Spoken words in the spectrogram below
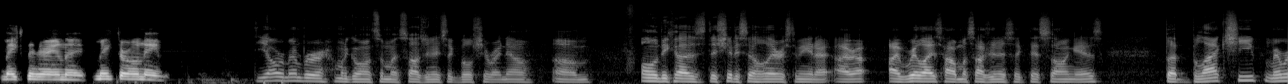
make their own, make their own name. do y'all remember? I'm gonna go on some misogynistic bullshit right now. Um, only because this shit is so hilarious to me, and I I, I realize how misogynistic this song is. But Black Sheep, remember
